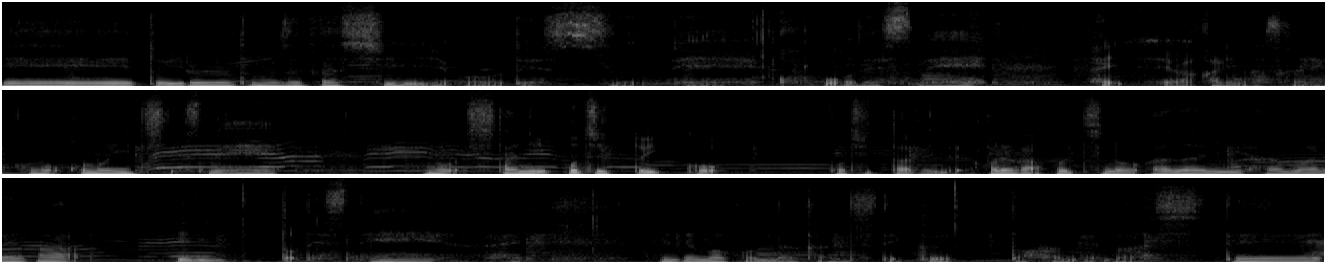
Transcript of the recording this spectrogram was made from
えーと、いろいろと難しいようですね。こうですね。はい、わ、かりますかね。この、この位置ですね。の下にポチッと1個、ポチッとあるんで、これがこっちの穴にはまれば、エリットですね。はい。で、まあ、こんな感じでグッとはめまして、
